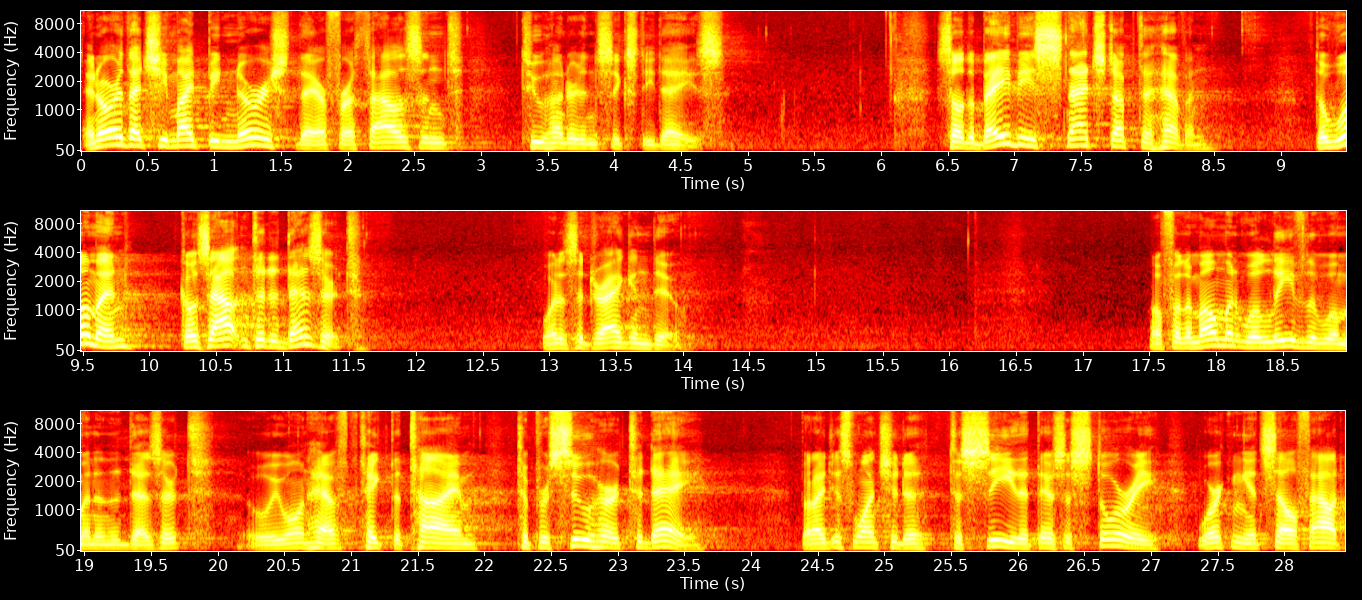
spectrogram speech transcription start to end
in order that she might be nourished there for 1,260 days. So the baby's snatched up to heaven. The woman goes out into the desert what does the dragon do? Well, for the moment, we'll leave the woman in the desert. We won't have take the time to pursue her today. But I just want you to, to see that there's a story working itself out.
